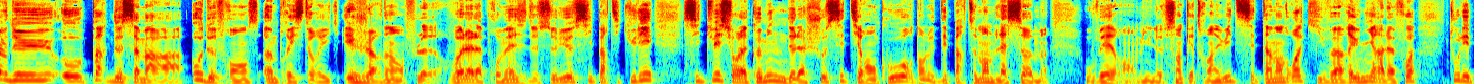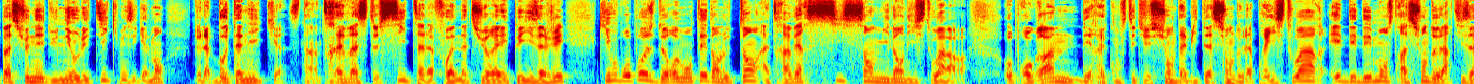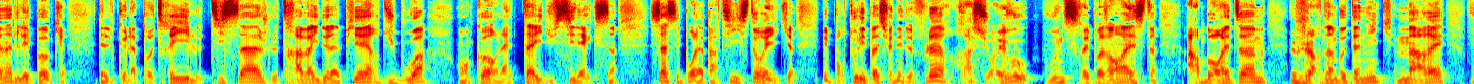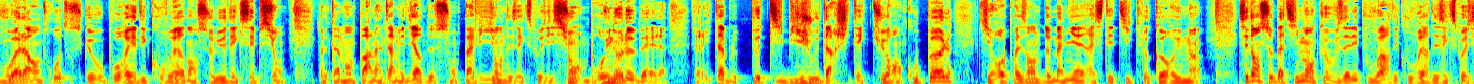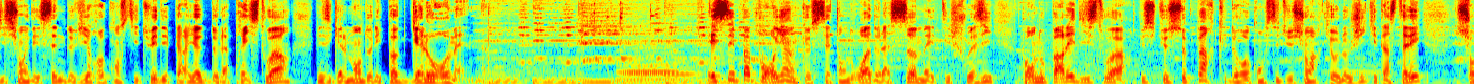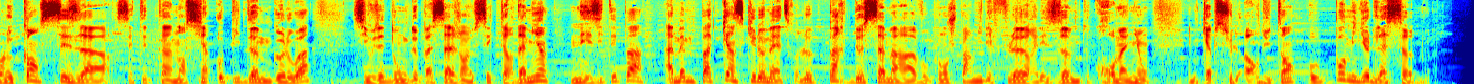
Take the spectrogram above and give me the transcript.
Bienvenue au parc de Samara, Hauts-de-France, homme préhistorique et jardin en fleurs. Voilà la promesse de ce lieu si particulier situé sur la commune de la Chaussée-Tirancourt dans le département de la Somme. Ouvert en 1988, c'est un endroit qui va réunir à la fois tous les passionnés du néolithique mais également de la botanique. C'est un très vaste site à la fois naturel et paysager qui vous propose de remonter dans le temps à travers 600 000 ans d'histoire. Au programme, des reconstitutions d'habitations de la préhistoire et des démonstrations de l'artisanat de l'époque époque, telles que la poterie, le tissage, le travail de la pierre, du bois ou encore la taille du silex. Ça, c'est pour la partie historique. Mais pour tous les passionnés de fleurs, rassurez-vous, vous ne serez pas en reste. Arboretum, jardin botanique, marais, voilà entre autres ce que vous pourrez découvrir dans ce lieu d'exception, notamment par l'intermédiaire de son pavillon des expositions Bruno Lebel, véritable petit bijou d'architecture en coupole qui représente de manière esthétique le corps humain. C'est dans ce bâtiment que vous allez pouvoir découvrir des expositions et des scènes de de vie reconstituée des périodes de la préhistoire, mais également de l'époque gallo-romaine. Et c'est pas pour rien que cet endroit de la Somme a été choisi pour nous parler d'histoire, puisque ce parc de reconstitution archéologique est installé sur le camp César. C'était un ancien oppidum gaulois. Si vous êtes donc de passage dans le secteur d'Amiens, n'hésitez pas, à même pas 15 km, le parc de Samara vous plonge parmi les fleurs et les hommes de Cro-Magnon. Une capsule hors du temps au beau milieu de la Somme.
